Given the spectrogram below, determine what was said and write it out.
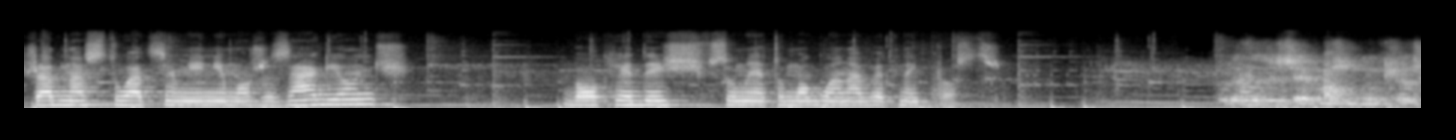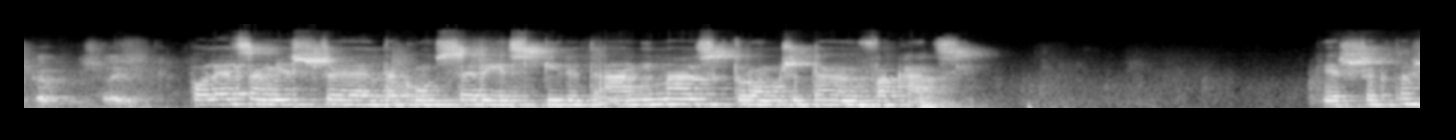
żadna sytuacja mnie nie może zagiąć, bo kiedyś w sumie to mogła nawet najprostsza. Polecasz jeszcze jakąś inną książkę oprócz tej? Polecam jeszcze taką serię Spirit Animals, którą czytałem w wakacje. Jeszcze ktoś?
